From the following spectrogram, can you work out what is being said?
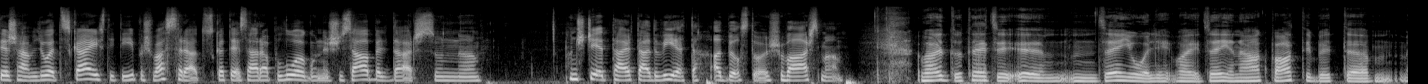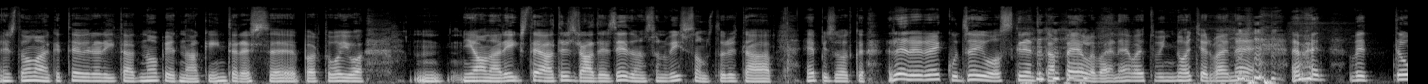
tiešām ļoti skaisti, tīpaši vasarā tu skaties ārā pa logu un ir šis ābeļdārs. Un, uh, un šķiet, tā ir tāda vieta atbilstoša vārsmām. Vai tu teici, dzējoļi vai dzēja nāk pati, bet um, es domāju, ka tev ir arī tāda nopietnāka interese par to, jo jaunā Rīgas teātra izrādē Ziedonis un Visums, tur ir tā epizode, ka re, re, re, ku dzējos skrien tā kā pēle vai ne, vai tu viņu noķer vai nē, bet, bet tu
